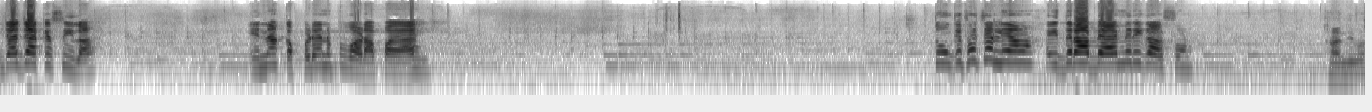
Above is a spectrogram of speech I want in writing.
ਜਾ ਜਾ ਕੇ ਸੀ ਲਾ ਇਹਨਾਂ ਕੱਪੜਿਆਂ ਨੂੰ ਪਵਾੜਾ ਪਾਇਆ ਸੀ। ਤੂੰ ਕਿੱਥੇ ਚੱਲਿਆ ਵਾ? ਇੱਧਰ ਆ ਬੈ ਮੇਰੀ ਗੱਲ ਸੁਣ। ਹਾਂਜੀ ਮਾਂ।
